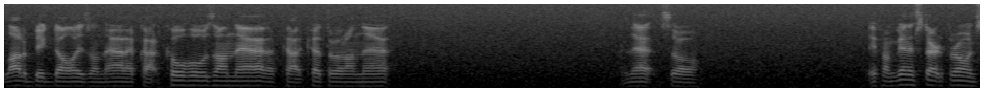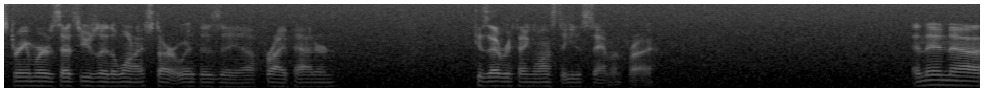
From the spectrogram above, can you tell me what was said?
a lot of big dollies on that. I've caught cohos on that. I've caught cutthroat on that. And that so if I'm gonna start throwing streamers, that's usually the one I start with is a uh, fry pattern because everything wants to eat a salmon fry. And then, uh,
